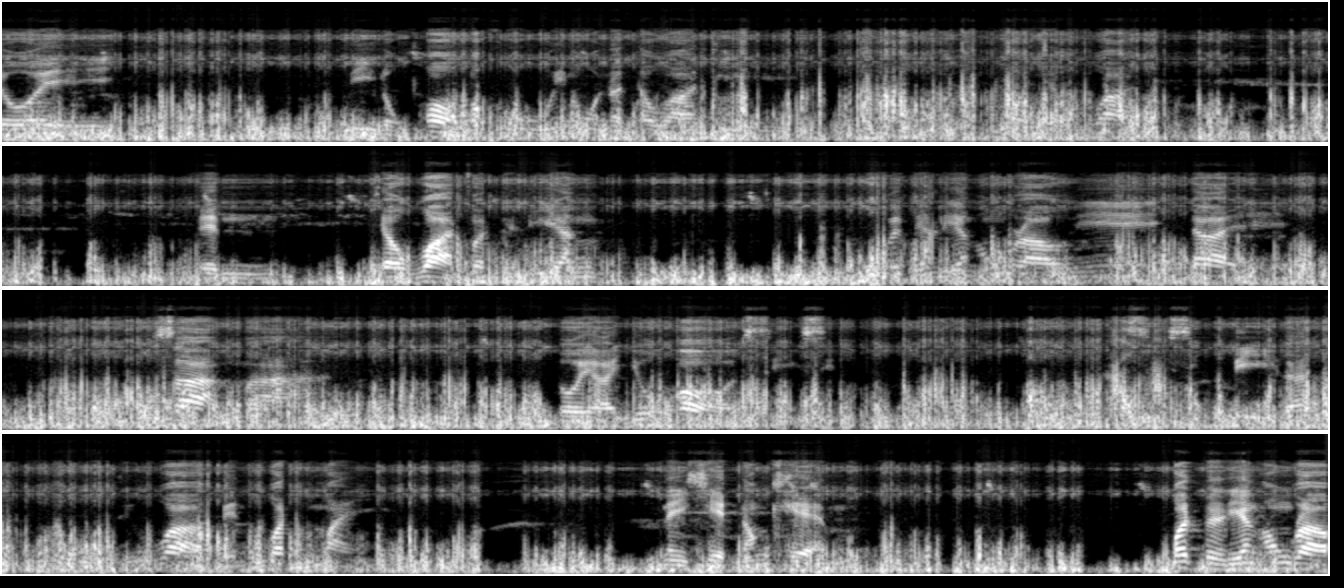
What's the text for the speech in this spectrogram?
โดยมีหลวงพ่อพระครูวิมลอัตวาทีเจ้าวาดเป็นเจ้าวาดวัดไปเลี้ยงวัดไปเลี้ยงของเรานี้ได้ สร้างมา โดย อายุก็ 40 40ปีแล้ว ถือว่าเป็นวัดใหม่ ในเขตหนองแขม วัดเปรียงของเรา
